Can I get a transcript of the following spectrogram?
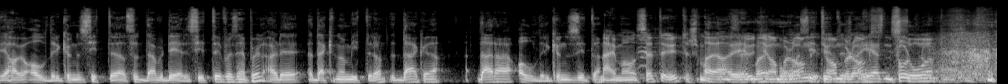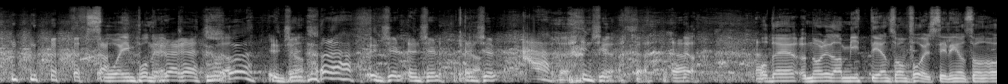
jeg har jo aldri kunnet sitte altså Der hvor dere sitter, eksempel, er det, det er ikke noe midteramt. Der, kunne jeg- der har jeg aldri kunnet sitte. Nei, man må sitte ytterst. Man Ja, kan ja, man ut i ambulansen fort så- Så imponert. derre «Åh, Unnskyld, ah, unnskyld, unnskyld, unnskyld. Ah, unnskyld. Ja. Og det, når de da midt i en sånn forestilling og sånn, å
